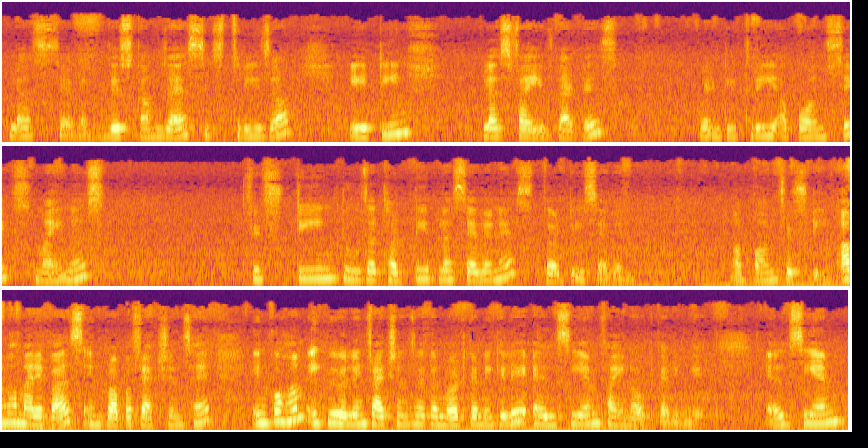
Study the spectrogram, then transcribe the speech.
plus 7 this comes as 6 3s are 18 plus 5 that is 23 upon 6 minus 15 to the 30 plus 7 is 37 upon 15 अब हमारे पास इन improper fractions हैं। इनको हम equivalent fractions में कन्वर्ट करने के लिए एलसीएम फाइंड आउट करेंगे। LCM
